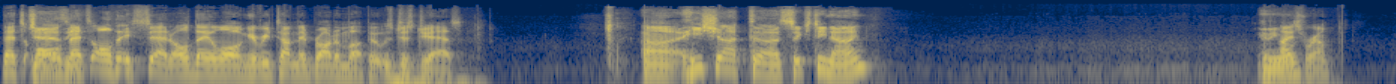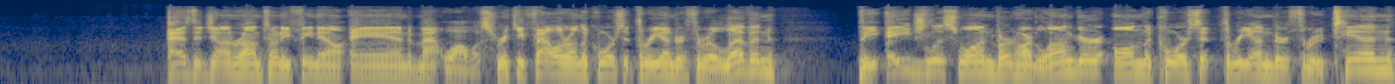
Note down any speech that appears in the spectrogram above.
That's Jazzy. all. That's all they said all day long. Every time they brought him up, it was just jazz. Uh, he shot uh, 69. Anyone? Nice round. As did Jon Rahm, Tony Finau, and Matt Wallace. Rickie Fowler on the course at three under through 11. The ageless one, Bernhard Langer, on the course at three under through 10.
